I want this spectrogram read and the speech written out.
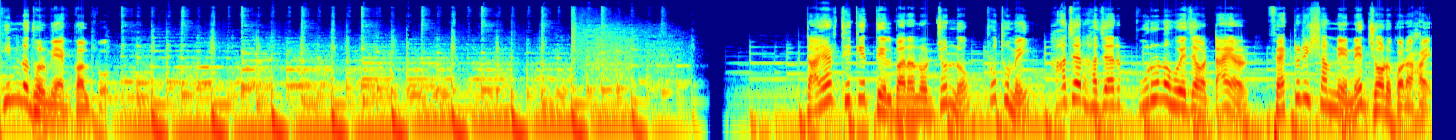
ভিন্ন ধর্মী এক গল্প। টায়ার থেকে তেল বানানোর জন্য প্রথমেই হাজার হাজার পুরনো হয়ে যাওয়া টায়ার ফ্যাক্টরির সামনে এনে জড়ো করা হয়।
